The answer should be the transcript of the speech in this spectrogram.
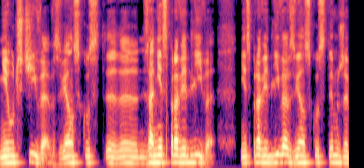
nieuczciwe, w związku z, e, za niesprawiedliwe. Niesprawiedliwe w związku z tym, że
